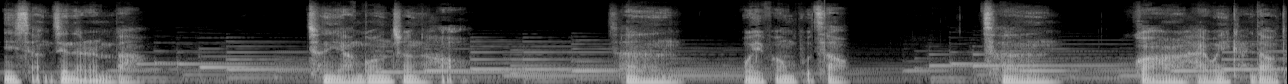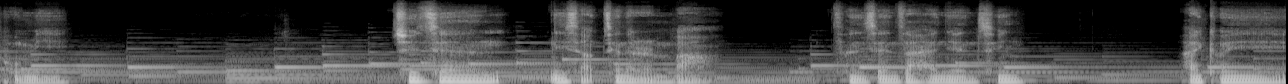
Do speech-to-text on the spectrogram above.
你想见的人吧。趁阳光正好，趁微风不燥，趁花儿还未开到荼蘼，去见你想见的人吧。趁现在还年轻，还可以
